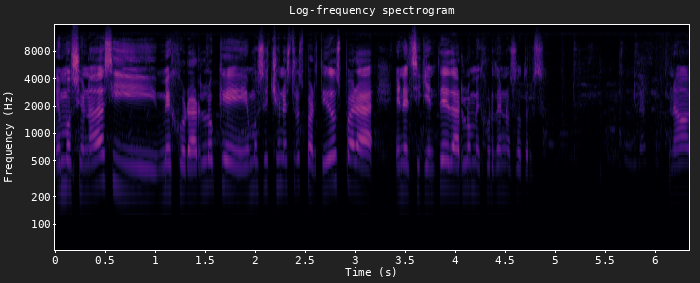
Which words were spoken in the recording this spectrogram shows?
emocionadas y mejorar lo que hemos hecho en nuestros partidos para en el siguiente dar lo mejor de nosotros. No,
